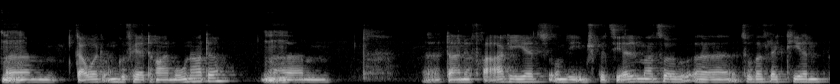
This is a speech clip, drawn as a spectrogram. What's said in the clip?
Mhm. Ähm, dauert ungefähr drei Monate. Mhm. Ähm, äh, deine Frage jetzt, um sie im Speziellen mal zu, äh, zu reflektieren,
